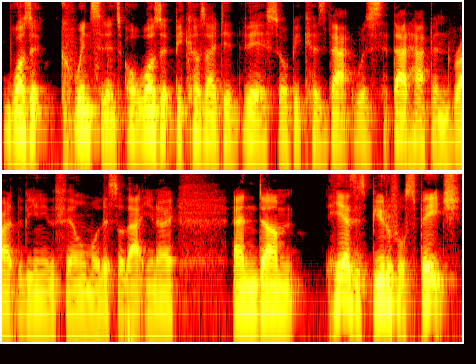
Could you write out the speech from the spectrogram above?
was it coincidence or was it because I did this or because that was that happened right at the beginning of the film or this or that, you know? And um, he has this beautiful speech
